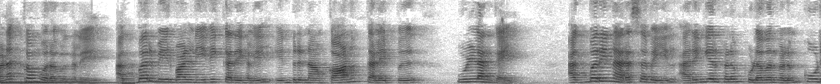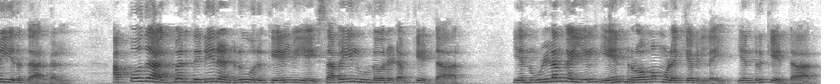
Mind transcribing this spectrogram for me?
வணக்கம் உறவுகளே. அக்பர் பீர்பால் நீதிக்கதைகளில் இன்று நாம் காணும் தலைப்பு உள்ளங்கை. அக்பரின் அரசவையில் அறிஞர்களும் புலவர்களும் கூடியிருந்தார்கள். அப்போது அக்பர் திடீரென்று ஒரு கேள்வியை சபையில் உள்ளோரிடம் கேட்டார். என் உள்ளங்கையில் ஏன் ரோமம் உழைக்கவில்லை? என்று கேட்டார்.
